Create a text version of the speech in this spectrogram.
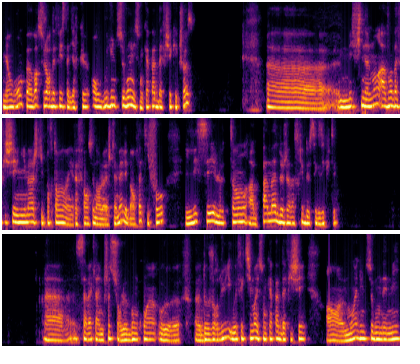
Mais en gros, on peut avoir ce genre d'effet, c'est-à-dire qu'en bout d'une seconde, ils sont capables d'afficher quelque chose. Euh, mais finalement, avant d'afficher une image qui pourtant est référencée dans le HTML, et eh ben en fait, il faut laisser le temps à pas mal de JavaScript de s'exécuter. Euh, ça va être la même chose sur le bon coin euh, d'aujourd'hui, où effectivement ils sont capables d'afficher en moins d'une seconde et demie,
